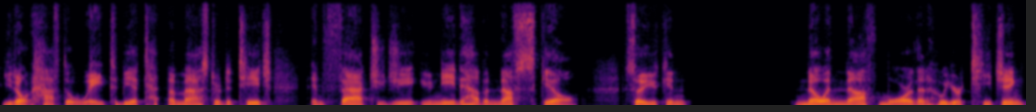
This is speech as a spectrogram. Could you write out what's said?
you don't have to wait to be a, t- a master to teach. In fact, you, you need to have enough skill so you can know enough more than who you're teaching.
